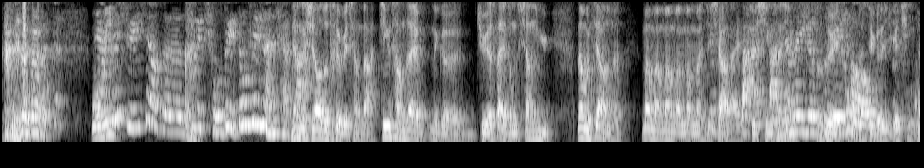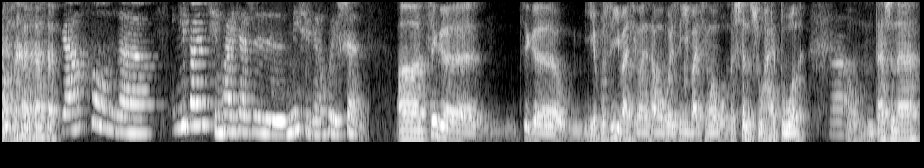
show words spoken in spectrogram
我们两个学校的这个球队都非常强大两个。学校都特别强大，经常在那个决赛中相遇。那么这样呢，慢慢慢慢慢慢就下来，打就形成了一个死对头死对头的这个一个情况了。然后呢，一般情况下是 Michigan 会胜，呃，这个这个也不是一般情况下他们会胜，一般情况我们胜数还多呢。嗯，但是呢，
